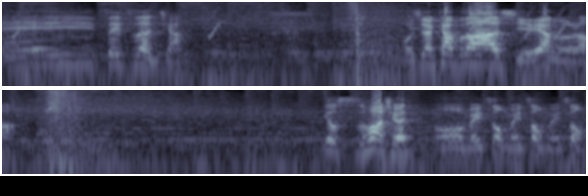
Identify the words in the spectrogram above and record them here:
哎，这只很强，我现在看不到他的血量了啦。又石化拳，哦，没中，没中，没中。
